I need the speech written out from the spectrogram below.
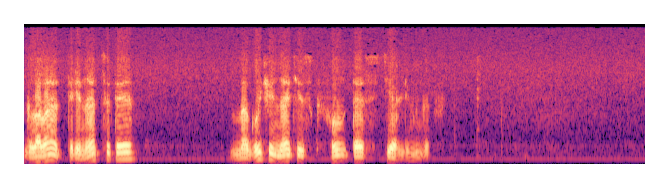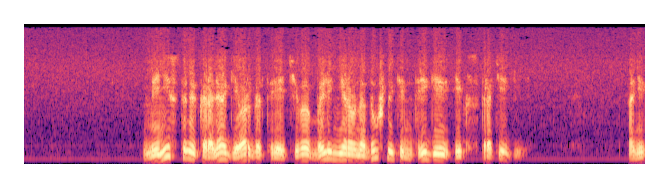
Глава 13. Могучий натиск фунта стерлингов. Министры короля Георга III были неравнодушны к интриге и к стратегии. Они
